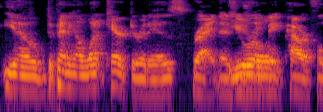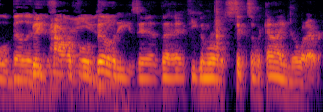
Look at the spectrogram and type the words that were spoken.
you know, depending on what character it is, Right, there's You usually roll big, powerful abilities. big, powerful abilities, uh, the, if you can roll six of a kind or whatever.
